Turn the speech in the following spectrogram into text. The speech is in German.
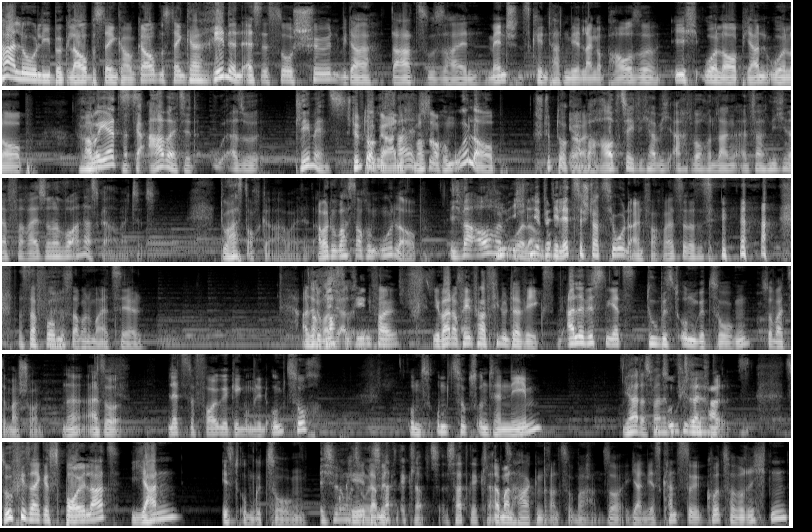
Hallo, liebe Glaubensdenker und Glaubensdenkerinnen. Es ist so schön, wieder da zu sein. Menschenskind hatten wir lange Pause. Ich Urlaub, Jan Urlaub. Aber jetzt. Hat gearbeitet. Also, Clemens. Stimmt doch gar nicht. Du warst auch im Urlaub. Stimmt doch gar ja, nicht. aber hauptsächlich habe ich acht Wochen lang einfach nicht in der Pfarrei, sondern woanders gearbeitet. Du hast auch gearbeitet. Aber du warst auch im Urlaub. Ich war auch im ich, Urlaub. Ich die letzte Station einfach, weißt du? Das ist. das davor musst du aber nochmal erzählen. Also Ach, du warst auf jeden Fall, wir waren auf jeden Fall viel unterwegs. Alle wissen jetzt, du bist umgezogen. Soweit sind wir schon. Ne? Also letzte Folge ging um den Umzug, ums Umzugsunternehmen. Ja, das war eine so gute... Viel sei, so viel sei gespoilert. Jan ist umgezogen. Ich bin okay, umgezogen. Damit, es hat geklappt. Es hat geklappt. Da mal einen Haken dran zu machen. So, Jan, jetzt kannst du kurz mal berichten,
